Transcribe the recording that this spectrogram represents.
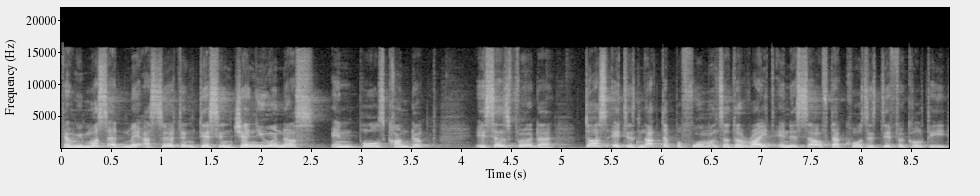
then we must admit a certain disingenuousness in Paul's conduct. It says further, Thus, it is not the performance of the rite in itself that causes difficulty,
